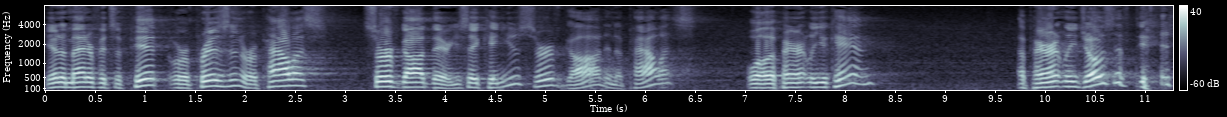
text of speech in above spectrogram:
It doesn't matter if it's a pit or a prison or a palace, serve God there. You say, Can you serve God in a palace? Well, apparently you can. Apparently Joseph did.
